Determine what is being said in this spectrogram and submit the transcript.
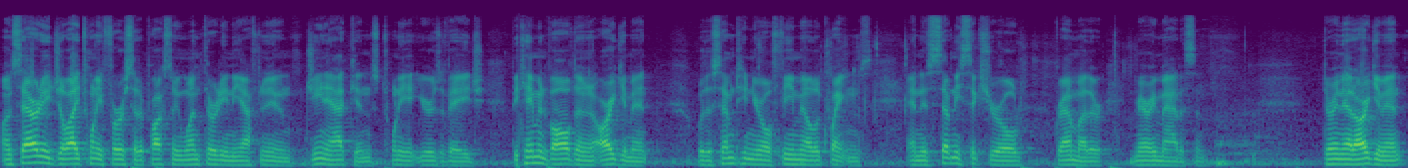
On Saturday, July 21st, at approximately 1:30 in the afternoon, Gene Atkins, 28 years of age, became involved in an argument with a 17-year-old female acquaintance and his 76-year-old grandmother, Mary Madison. During that argument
